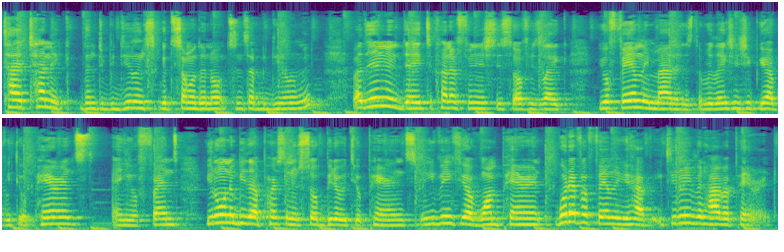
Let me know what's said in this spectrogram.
Titanic than to be dealing with some of the nonsense I've been dealing with. But at the end of the day, to kind of finish this off, is like your family matters. The relationship you have with your parents and your friends. You don't want to be that person who's so bitter with your parents. Even if you have one parent, whatever family you have, if you don't even have a parent,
